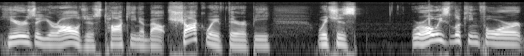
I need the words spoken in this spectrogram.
here's a urologist talking about shockwave therapy which is we're always looking for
